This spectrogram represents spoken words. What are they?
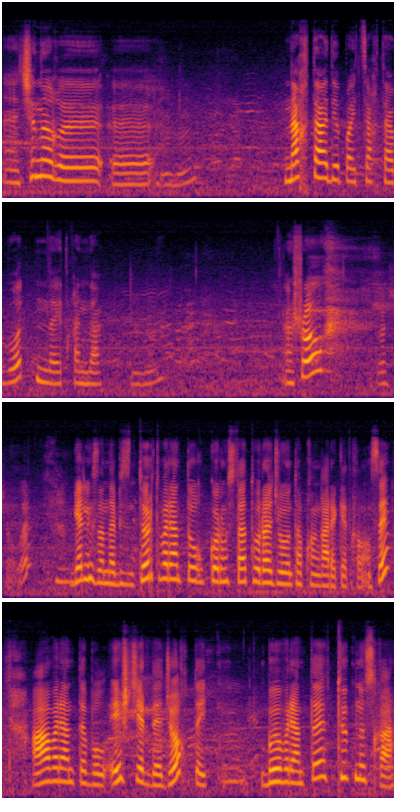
Чыныгы накта деп айтсак да болот мындай айтканда ошол ошол э келиңиз анда биздин төрт вариантты угуп көрүңүз да туура жообун тапканга аракет кылыңыз э? А варианты бул эч жерде жок дейт б варианты түп нуска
